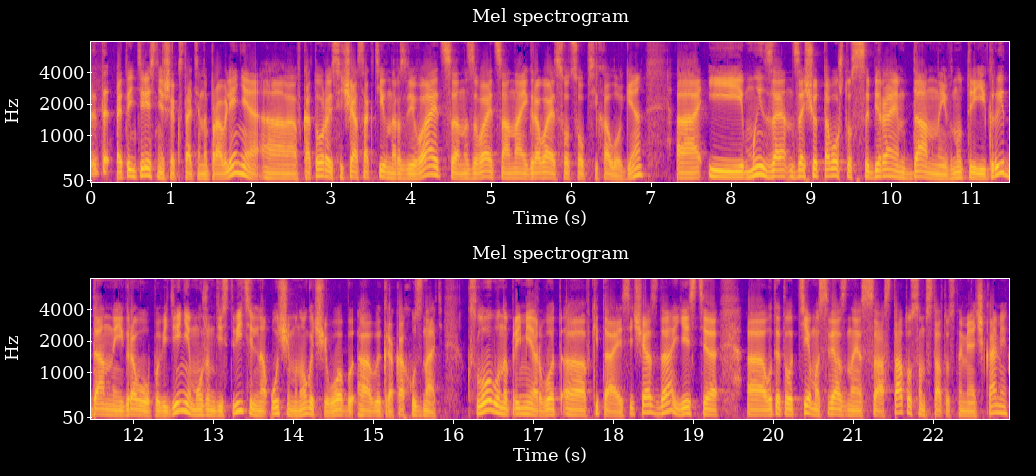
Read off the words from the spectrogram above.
это... Это интереснейшее, кстати, направление, а, в которое сейчас активно развивается. Называется она игровая социопсихология. А, и мы за, за счет того, что собираем данные внутри игры, данные игрового поведения, можем действительно очень много чего об, об игроках узнать. К слову, например, вот а, в Китае сейчас да, есть а, вот эта вот тема, связанная со статусом, статусными очками.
